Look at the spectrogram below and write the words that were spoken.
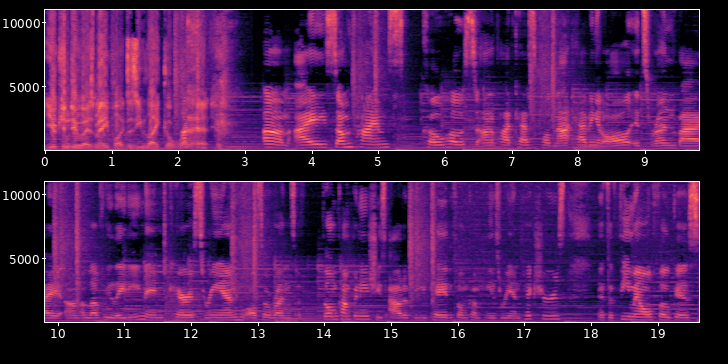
You can do as many plugs as you like. Go right ahead. Um, I sometimes co-host on a podcast called Not Having It All. It's run by um, a lovely lady named Karis Rian, who also runs a film company. She's out of the UK. The film company is Rian Pictures. It's a female-focused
